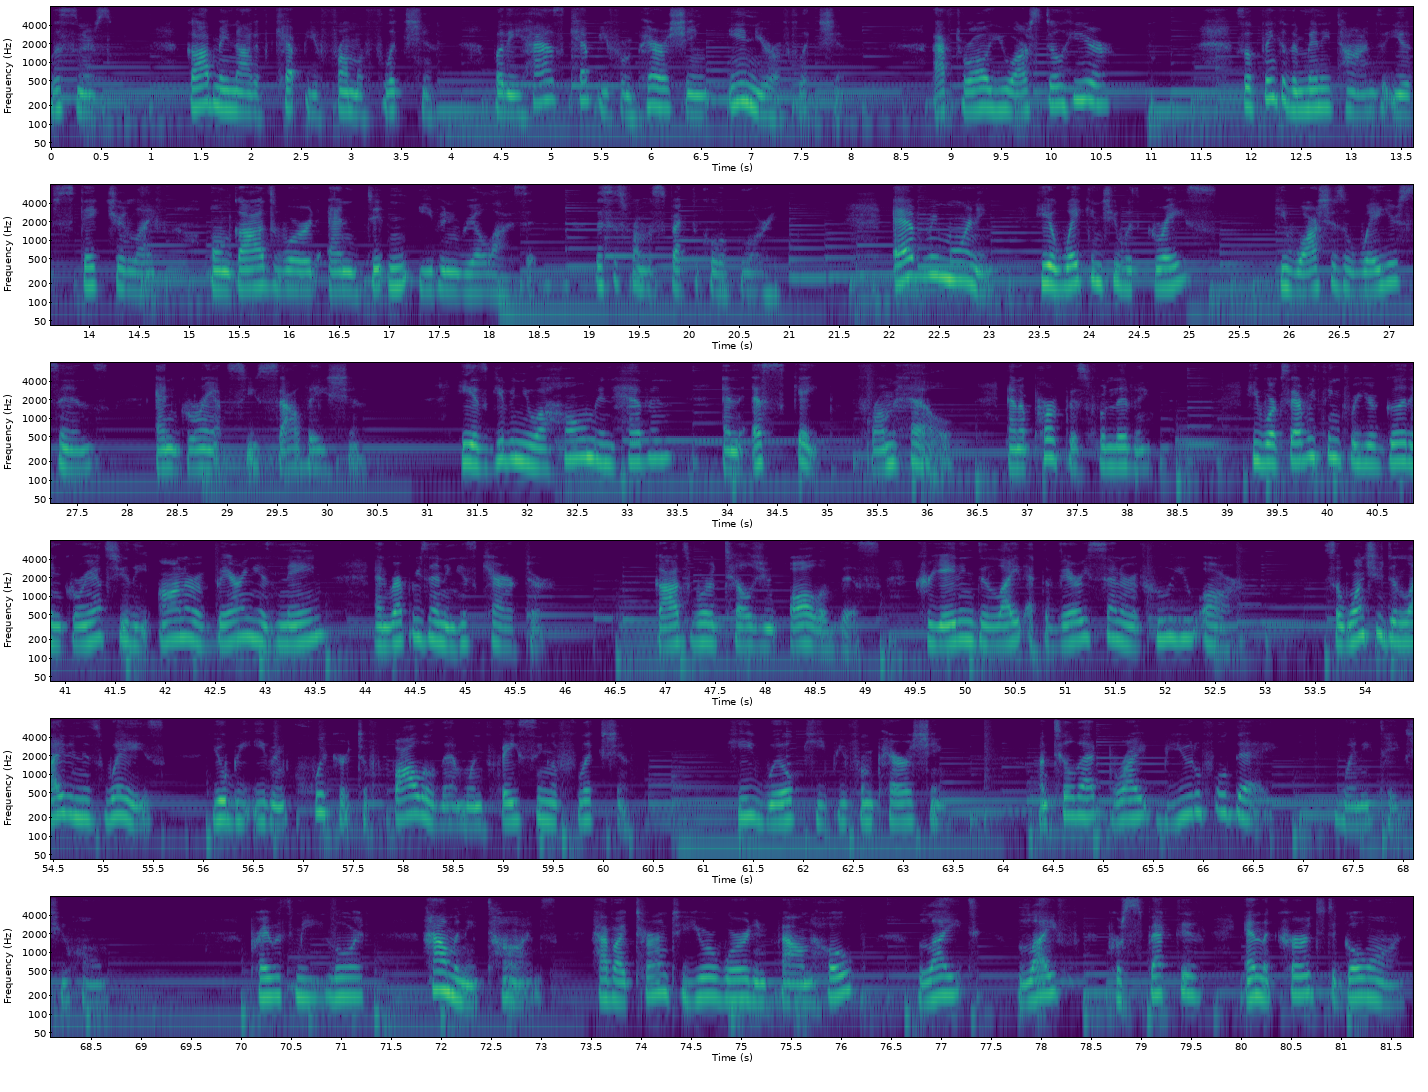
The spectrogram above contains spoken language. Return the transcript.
Listeners, God may not have kept you from affliction, but He has kept you from perishing in your affliction. After all, you are still here. So think of the many times that you have staked your life on God's word and didn't even realize it. This is from a spectacle of glory. Every morning, He awakens you with grace he washes away your sins and grants you salvation. He has given you a home in heaven, an escape from hell, and a purpose for living. He works everything for your good and grants you the honor of bearing His name and representing His character. God's Word tells you all of this, creating delight at the very center of who you are. So once you delight in His ways, You'll be even quicker to follow them when facing affliction. He will keep you from perishing until that bright, beautiful day when He takes you home. Pray with me, Lord. How many times have I turned to your word and found hope, light, life, perspective, and the courage to go on?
